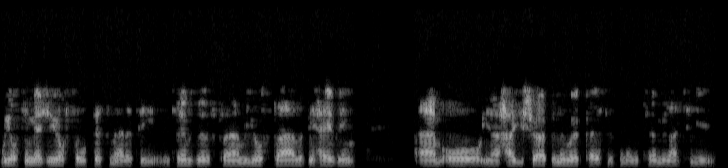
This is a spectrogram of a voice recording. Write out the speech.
We also measure your full personality in terms of um, your style of behaving, um, or you know how you show up in the workplace is another term we like to use.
